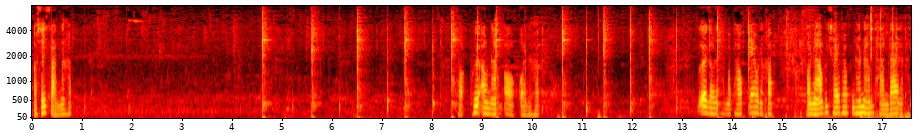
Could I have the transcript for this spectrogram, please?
เอาใช้สันนะครับเฉาะเพื่อเอาน้ำออกก่อนนะครับ เมื่อเราจะทำมะพร้าวแก้วนะครับ เอาน้ำไปใช้พราะถ้าน้ำทานได้นะครับ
